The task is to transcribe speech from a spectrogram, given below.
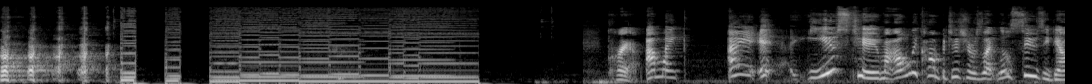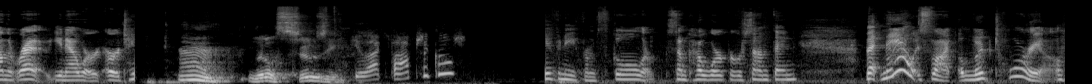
Crap. I'm like, used to. My only competition was like little Susie down the road, you know, or or Mm, little Susie. You like popsicles? Tiffany from school or some coworker or something. But now it's like Victoria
